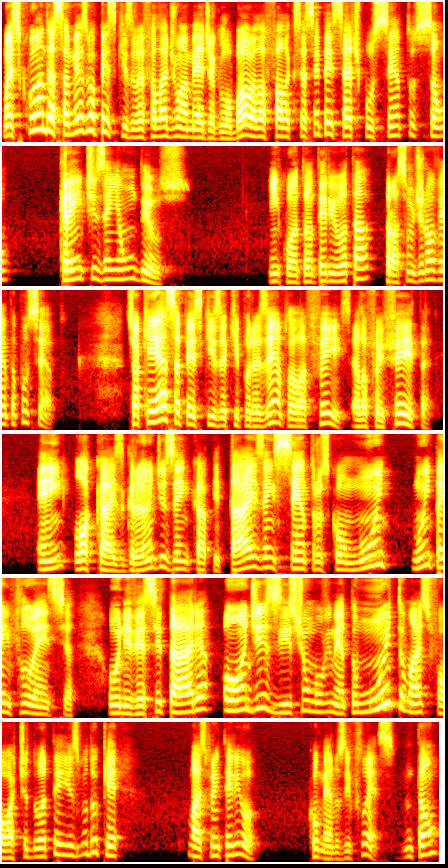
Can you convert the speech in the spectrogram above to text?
Mas quando essa mesma pesquisa vai falar de uma média global, ela fala que 67% são crentes em um Deus, enquanto o anterior está próximo de 90%. Só que essa pesquisa aqui, por exemplo, ela, fez, ela foi feita em locais grandes, em capitais, em centros com muito, muita influência universitária, onde existe um movimento muito mais forte do ateísmo do que mais para o interior, com menos influência. Então,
